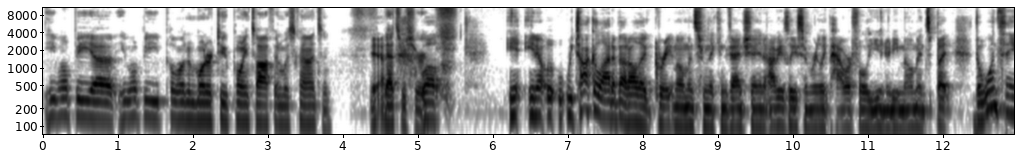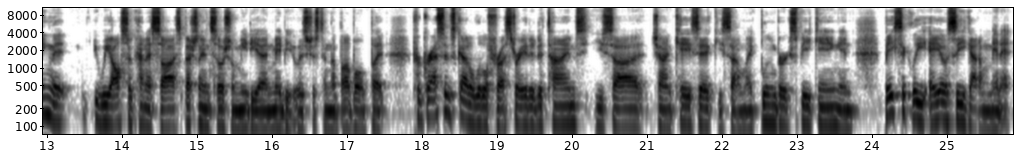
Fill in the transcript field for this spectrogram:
he won't be uh, he won't be pulling one or two points off in Wisconsin. Yeah, that's for sure. Well, you know, we talk a lot about all the great moments from the convention, obviously some really powerful unity moments. But the one thing that we also kind of saw, especially in social media, and maybe it was just in the bubble, but progressives got a little frustrated at times. You saw John Kasich, you saw Mike Bloomberg speaking, and basically AOC got a minute.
